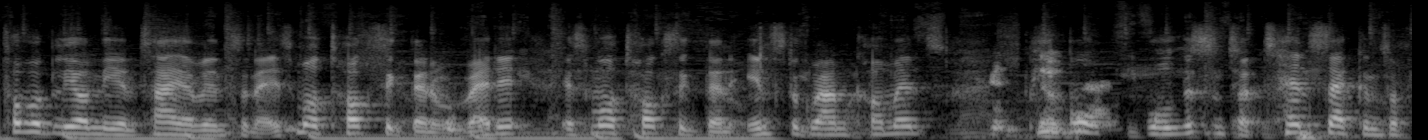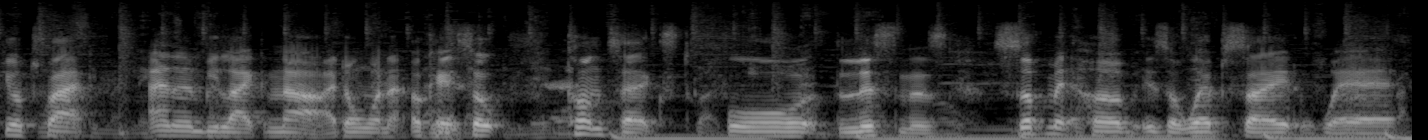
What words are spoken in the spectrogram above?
probably on the entire internet. It's more toxic than Reddit. It's more toxic than Instagram comments. People will listen to 10 seconds of your track and then be like, nah, I don't want to. Okay, so context for the listeners SubmitHub is a website where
